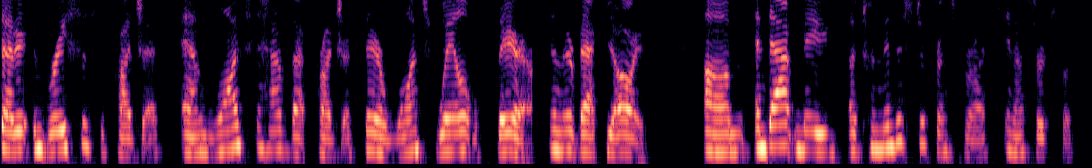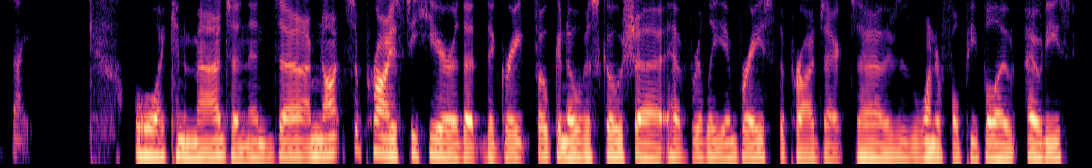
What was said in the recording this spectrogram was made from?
that it embraces the project and wants to have that project there, wants whales there in their backyard. Um, and that made a tremendous difference for us in our search for a site. Oh, I can imagine. And uh, I'm not surprised to hear that the great folk in Nova Scotia have really embraced the project. Uh, there's wonderful people out, out east.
